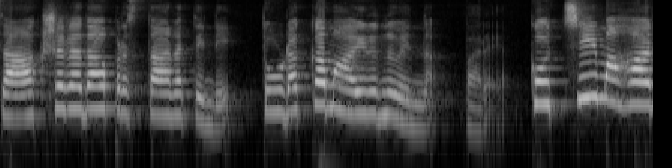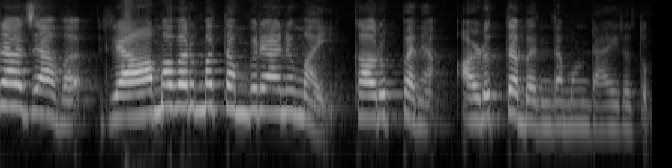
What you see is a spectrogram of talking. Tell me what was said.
സാക്ഷരതാ പ്രസ്ഥാനത്തിന്റെ തുടക്കമായിരുന്നുവെന്ന് പറയാം. കൊച്ചി മഹാരാജാവ് രാമവർമ്മ തമ്പുരാനുമായി കറുപ്പന അടുത്ത ബന്ധമുണ്ടായിരുന്നു.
